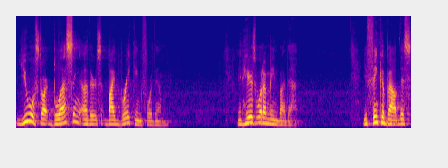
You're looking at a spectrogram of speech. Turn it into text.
you will start blessing others by breaking for them. And here's what I mean by that. You think about this,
